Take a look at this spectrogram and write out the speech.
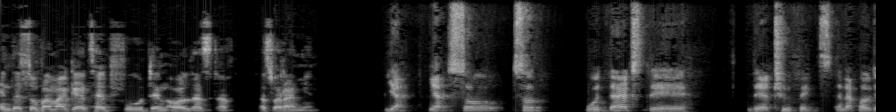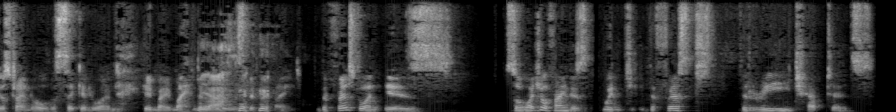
and the supermarkets had food and all that stuff. That's what I mean. Yeah, yeah. So, so with that, there there are two things, and I'll just try and hold the second one in my mind. Yeah. the first one is So what you'll find is when the first three chapters,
